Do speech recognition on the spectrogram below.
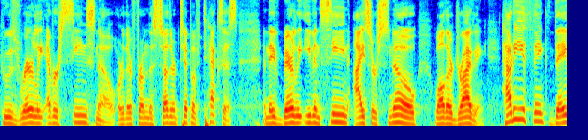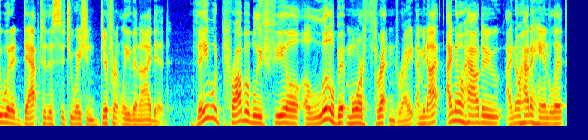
who's rarely ever seen snow, or they're from the southern tip of Texas and they've barely even seen ice or snow while they're driving. How do you think they would adapt to this situation differently than I did? They would probably feel a little bit more threatened, right? I mean, I, I know how to I know how to handle it.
